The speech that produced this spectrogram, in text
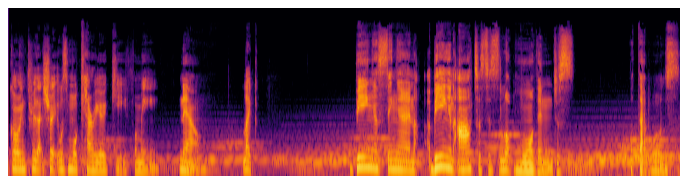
going through that show, it was more karaoke for me now. Like being a singer and being an artist is a lot more than just what that was.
